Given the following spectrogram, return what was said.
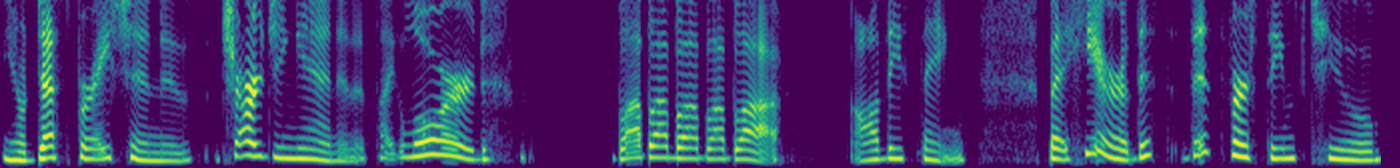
you know, desperation is charging in and it's like, Lord, blah, blah, blah, blah, blah, all these things. But here, this, this verse seems to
